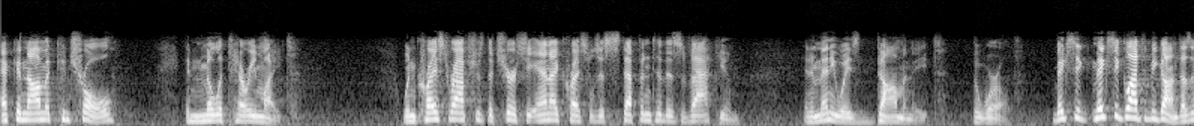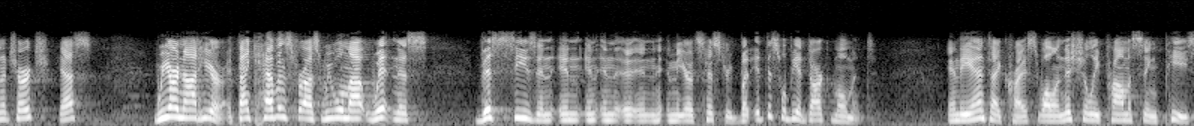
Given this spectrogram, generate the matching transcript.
economic control, and military might. When Christ raptures the church, the Antichrist will just step into this vacuum and in many ways dominate the world. Makes you, makes you glad to be gone, doesn't it, church? Yes? We are not here. Thank heavens for us, we will not witness this season in, in, in, in, in the earth's history. But it, this will be a dark moment. And the Antichrist, while initially promising peace,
